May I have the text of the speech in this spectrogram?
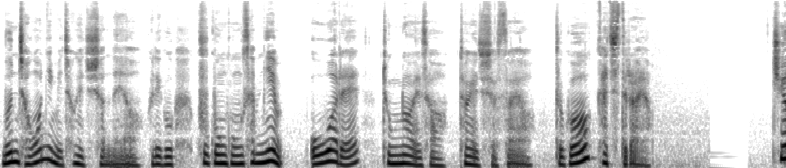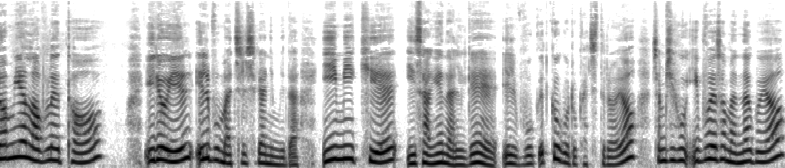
문정호님이 청해주셨네요. 그리고 9003님 5월에 종로에서 청해 주셨어요. 두 곡 같이 들어요. 주여미의 러브레터 일요일 1부 마칠 시간입니다. 이미키의 이상의 날개 1부 끝곡으로 같이 들어요. 잠시 후 2부에서 만나고요.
